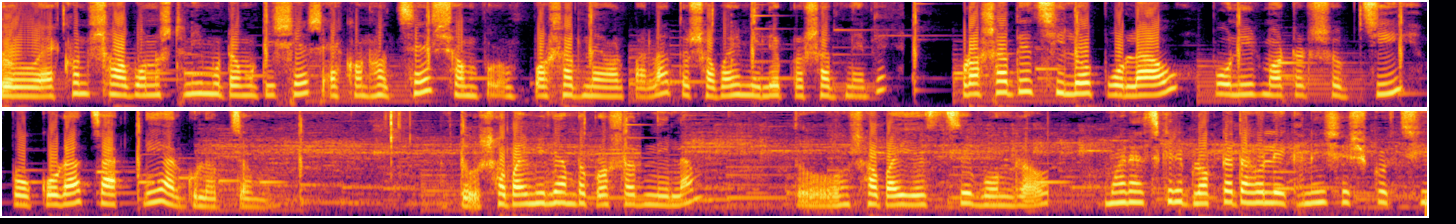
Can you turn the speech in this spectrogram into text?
তো এখন সব অনুষ্ঠানই মোটামুটি শেষ। এখন হচ্ছে প্রসাদ নেওয়ার পালা। তো সবাই মিলে প্রসাদ নেবে। প্রসাদে ছিল পোলাও, পনির, মটর সবজি, পকোড়া, চাটনি আর গোলাপজামুন। তো সবাই মিলে আমরা প্রসাদ নিলাম। তো সবাই এসছে, বোনরাও আমার আজকের ব্লগটা তাহলে এখানেই শেষ করছি।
